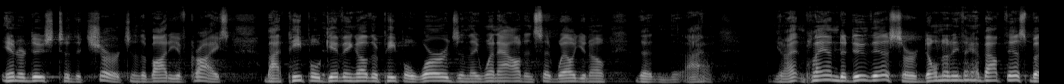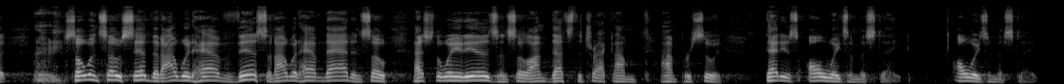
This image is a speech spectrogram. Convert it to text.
introduced to the church and the body of Christ by people giving other people words, and they went out and said, "Well, you know, the, I, you know, I hadn't planned to do this or don't know anything about this, but so and so said that I would have this and I would have that, and so that's the way it is, and so I'm, that's the track I'm, I'm pursuing." That is always a mistake. Always a mistake.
